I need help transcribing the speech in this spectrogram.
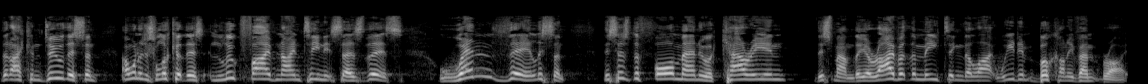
that I can do this. And I want to just look at this. In Luke 5, 19, it says this. When they, listen, this is the four men who are carrying this man, they arrive at the meeting, they're like, we didn't book on Eventbrite.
